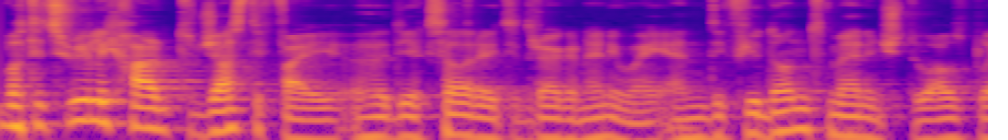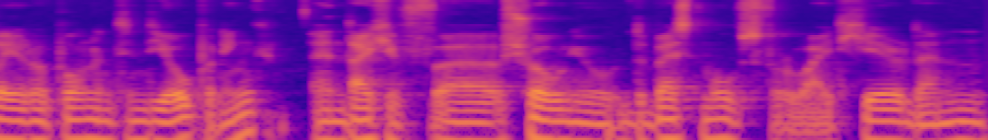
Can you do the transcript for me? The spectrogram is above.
But it's really hard to justify uh, the accelerated dragon anyway, and if you don't manage to outplay your opponent in the opening, and I have uh, shown you the best moves for white here, then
